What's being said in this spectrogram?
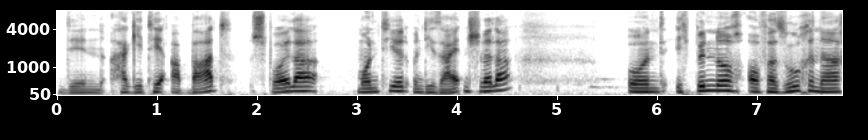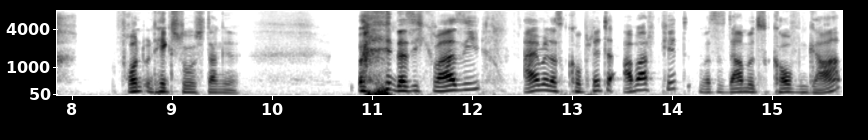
den HGT Abarth Spoiler montiert und die Seitenschweller. Und ich bin noch auf der Suche nach Front- und Heckstoßstange. Dass ich quasi einmal das komplette Abarth-Kit, was es damals zu kaufen gab,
